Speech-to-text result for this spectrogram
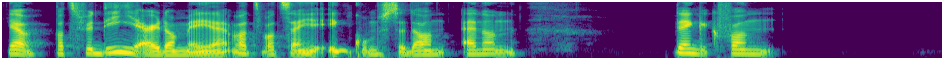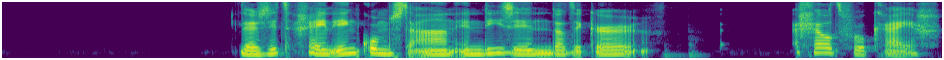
ja, wat verdien je er dan mee? Hè? Wat, wat zijn je inkomsten dan? En dan denk ik van, er zitten geen inkomsten aan in die zin dat ik er geld voor krijg.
